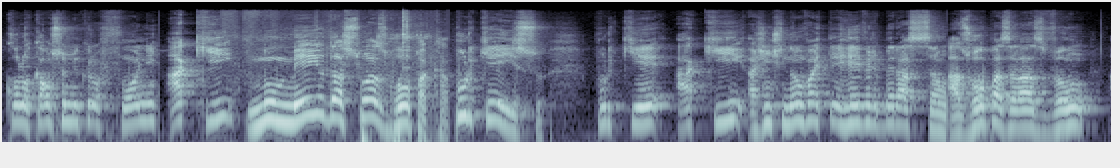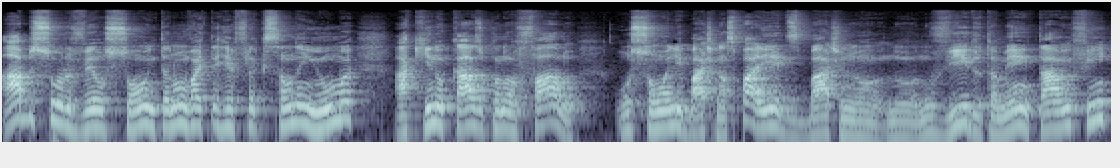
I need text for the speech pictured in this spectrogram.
colocar o seu microfone aqui no meio das suas roupas, cara. Por que isso? porque aqui a gente não vai ter reverberação. As roupas elas vão absorver o som, então não vai ter reflexão nenhuma. Aqui no caso, quando eu falo, o som ele bate nas paredes, bate no, no, no vidro também e tal, enfim.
